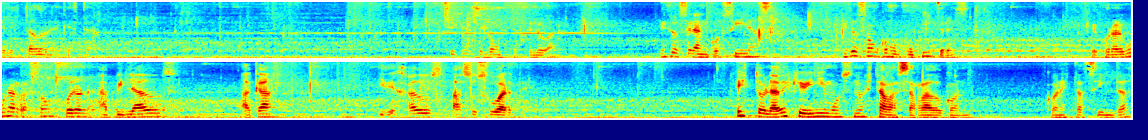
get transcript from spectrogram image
el estado en el que está. Fíjense cómo está este lugar. Estos eran cocinas. Estos son como pupitres que por alguna razón fueron apilados acá y dejados a su suerte. Esto la vez que vinimos no estaba cerrado con, con estas cintas.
